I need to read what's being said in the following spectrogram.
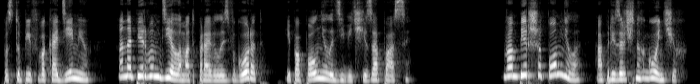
Поступив в академию, она первым делом отправилась в город и пополнила девичьи запасы. Вампирша помнила о призрачных гончих.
